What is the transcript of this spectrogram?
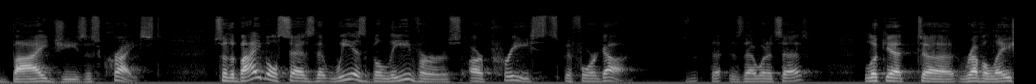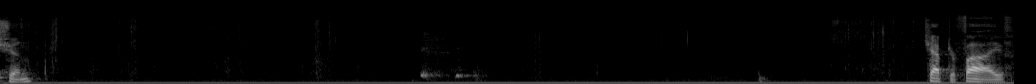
by Jesus Christ. So the Bible says that we as believers are priests before God. Is that, is that what it says? Look at uh, Revelation chapter 5.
